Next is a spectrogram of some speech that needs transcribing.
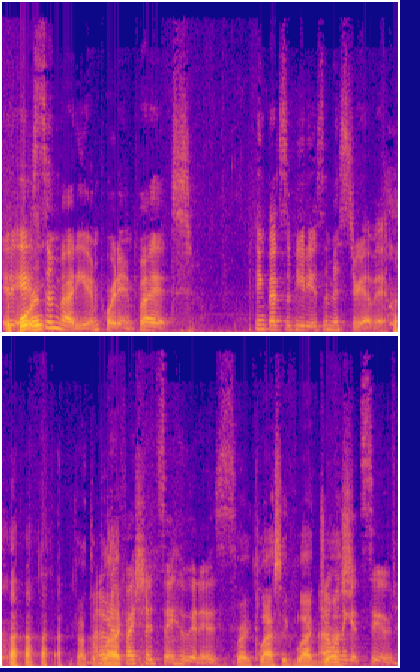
It is important? somebody important, but I think that's the beauty, is the mystery of it. Got the I don't know if I should say who it is. very classic black dress. I don't want to get sued.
